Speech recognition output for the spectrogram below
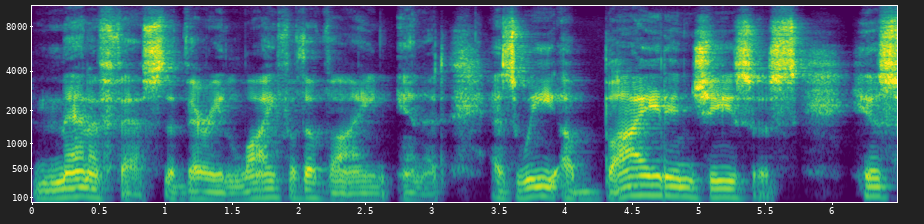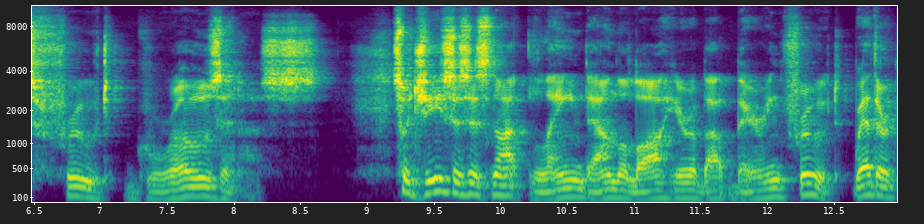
manifests the very life of the vine in it. As we abide in Jesus, his fruit grows in us. So Jesus is not laying down the law here about bearing fruit. Rather,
